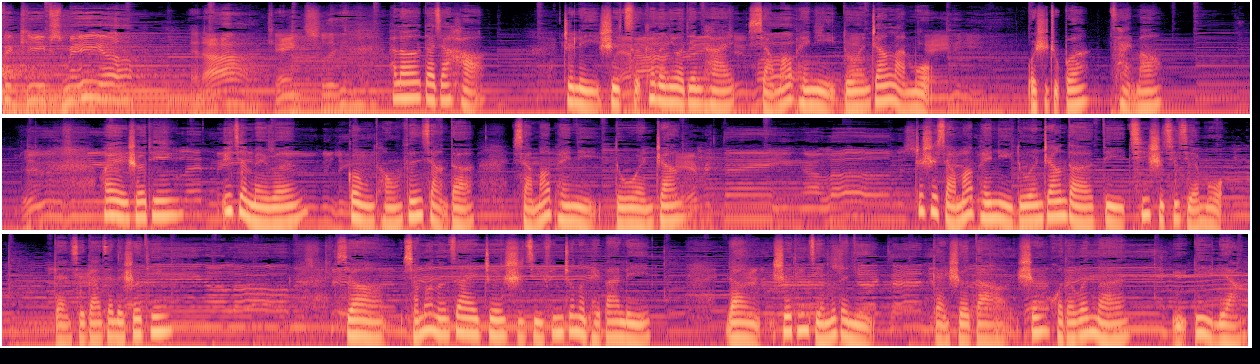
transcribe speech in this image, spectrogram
coffee keeps me up and I can't sleep. Hello，大家好，这里是此刻的你我电台小猫陪你读文章栏目，我是主播彩猫，欢迎收听遇见美文共同分享的小猫陪你读文章。这是小猫陪你读文章的第七十期节目，感谢大家的收听。希望小猫能在这十几分钟的陪伴里，让收听节目的你感受到生活的温暖与力量。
